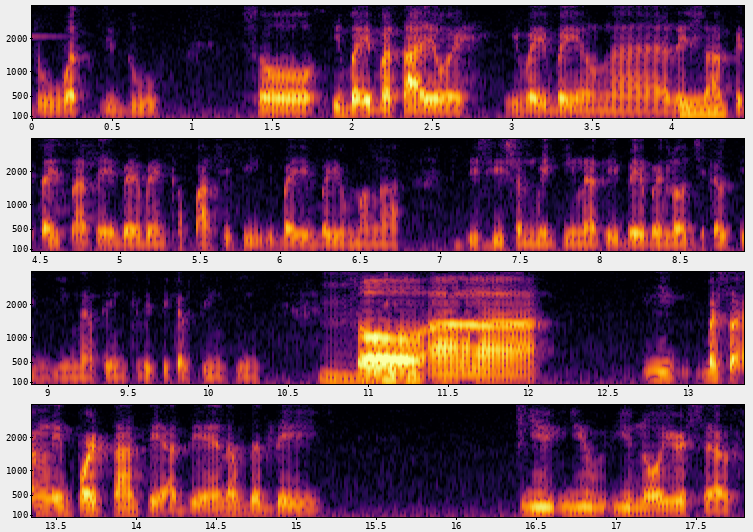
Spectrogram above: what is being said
do what you do. So, iba-iba tayo eh. Iba-iba yung ah, risk Mm. appetite natin, iba-iba yung capacity, iba-iba yung mga decision making natin, iba-iba yung logical thinking natin, critical thinking. Mm. So, uh, y- basta ang importante at the end of the day, you you you know yourself,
